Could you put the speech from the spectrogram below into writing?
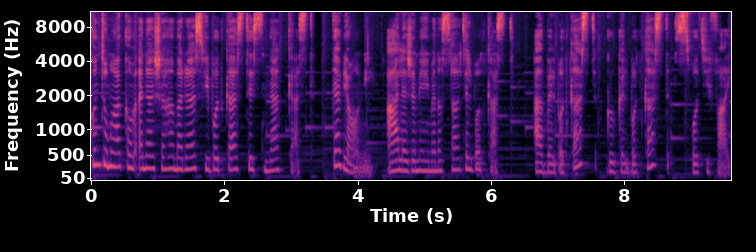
كنت معكم أنا شهامة راس في بودكاست سناك كاست تابعوني على جميع منصات البودكاست. أبل بودكاست، جوجل بودكاست، سبوتيفاي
